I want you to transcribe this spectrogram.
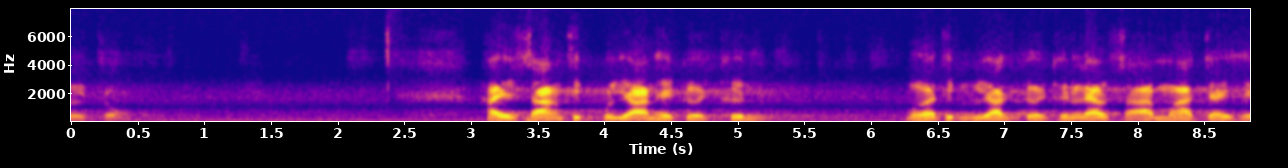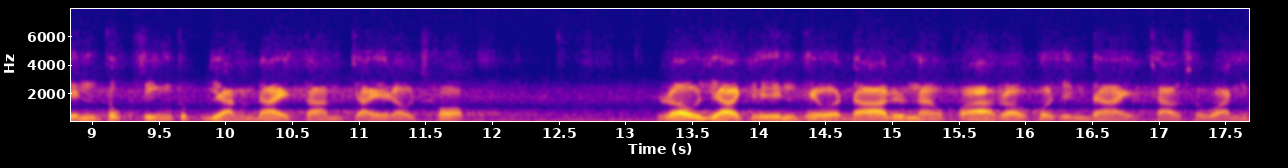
โดยตรง ให้สร้างทิพยญาณให้เกิดขึ้น เมื่อทิพยาณเกิดขึ้นแล้วสามารถจะเห็นทุกสิ่งทุกอย่างได้ตามใจเราชอบ เราอยากจะเห็นเทวดาหรือนางฟ้าเราก็เห็นได้ ชาวสวรรค์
